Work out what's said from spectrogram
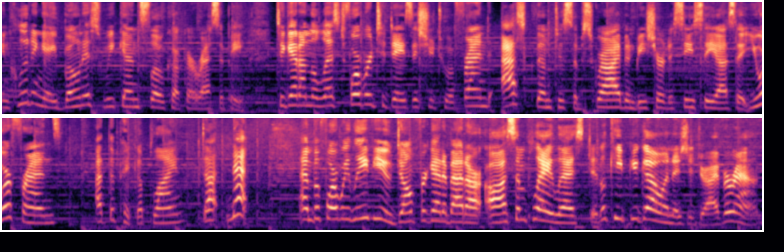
including a bonus weekend slow cooker recipe. To get on the list, forward today's issue to a friend, ask them to subscribe, and be sure to CC us at your friends at thepickupline.net. And before we leave you, don't forget about our awesome playlist. It'll keep you going as you drive around.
